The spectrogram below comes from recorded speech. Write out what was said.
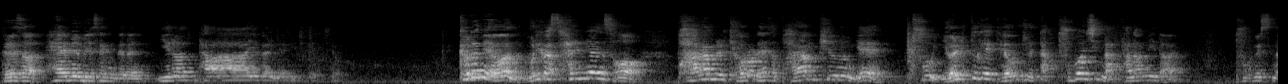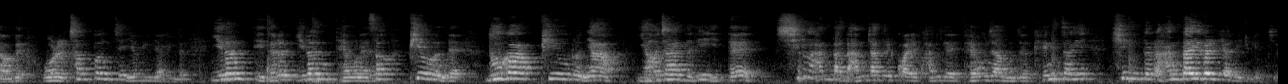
그래서 해묘미생들은 이렇다 이걸 얘기해 주겠죠. 그러면 우리가 살면서 바람을 결혼해서 바람 피우는 게 두, 12개 대운 중에 딱 두 번씩 나타납니다. 두 개씩 나오는데 오늘 첫 번째 여기 이야기입니다. 이런 띠들은 이런 대운에서 피우는데 누가 피우느냐? 여자들이 이때 싫어한다. 남자들과의 관계, 배우자 문제 굉장히 힘들어한다. 이걸 이야기해 주겠죠.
